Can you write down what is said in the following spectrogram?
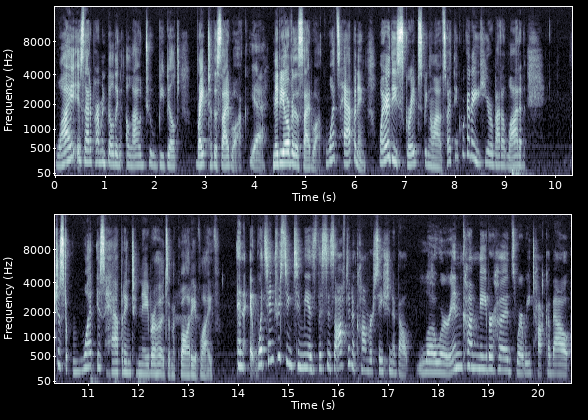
why is that apartment building allowed to be built right to the sidewalk? Yeah. Maybe over the sidewalk. What's happening? Why are these scrapes being allowed? So I think we're going to hear about a lot of just what is happening to neighborhoods and the quality of life. And what's interesting to me is this is often a conversation about lower income neighborhoods where we talk about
